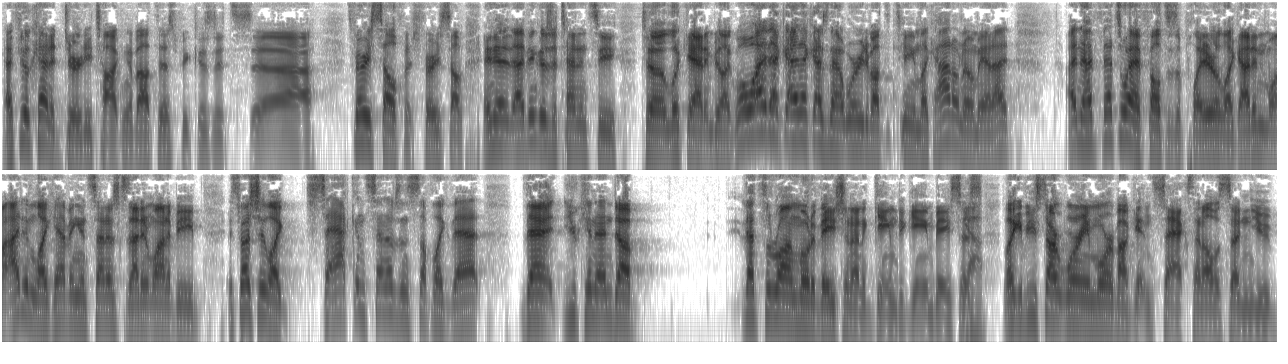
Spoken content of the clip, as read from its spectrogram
I feel kind of dirty talking about this because it's uh, it's very selfish, very self. And I think there's a tendency to look at it and be like, "Well, why that guy? That guy's not worried about the team." Like I don't know, man. I. And that's why I felt as a player. Like I didn't want, I didn't like having incentives because I didn't want to be, especially like sack incentives and stuff like that. That you can end up that's the wrong motivation on a game to game basis. Yeah. Like if you start worrying more about getting sacks, then all of a sudden you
